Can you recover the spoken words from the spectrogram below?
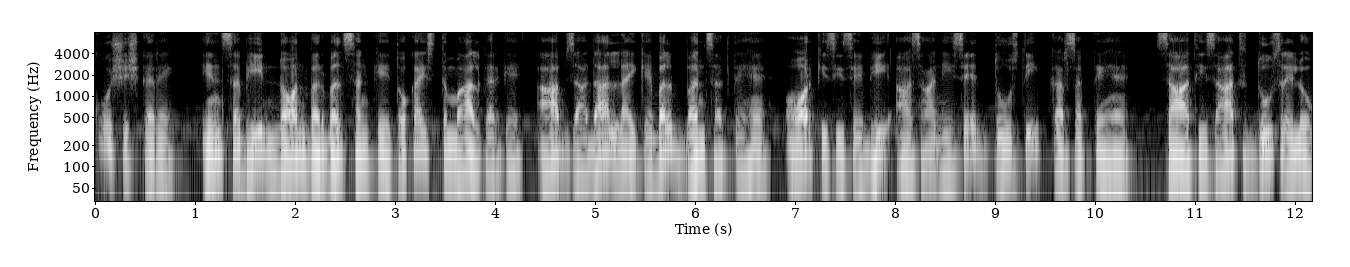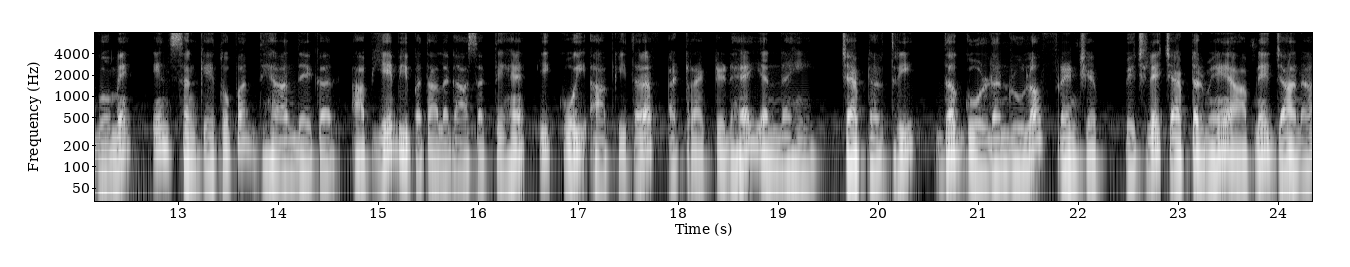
कोशिश करें। इन सभी नॉन वर्बल संकेतों का इस्तेमाल करके आप ज़्यादा लाइकेबल बन सकते हैं और किसी से भी आसानी से दोस्ती कर सकते हैं। साथ ही साथ दूसरे लोगों में इन संकेतों पर ध्यान देकर आप ये भी पता लगा सकते हैं कि कोई आपकी तरफ़ अट्रैक्टेड है या नहीं। Chapter three the golden rule of friendship पिछले चैप्टर में आपने जाना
